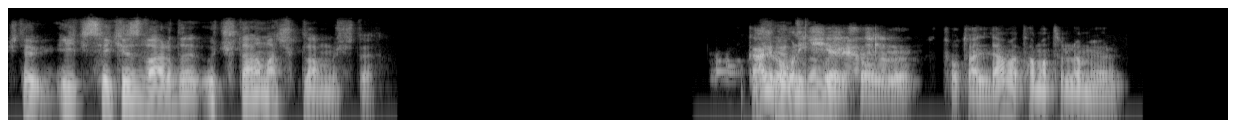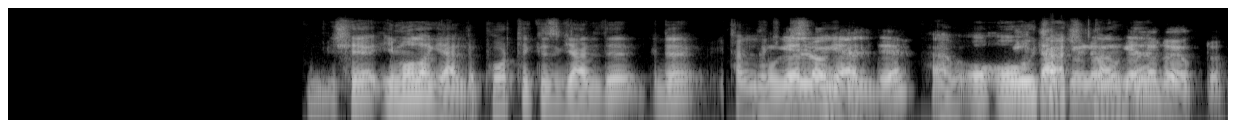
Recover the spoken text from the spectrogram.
İşte ilk 8 vardı. 3 daha mı açıklanmıştı? Galiba 12 şey yarış oldu totalde ama tam hatırlamıyorum. Şey Imola geldi, Portekiz geldi, bir de İtalya'daki Mugello geldi. Ha, o o ilk açıklandı. Mugello da yoktu.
